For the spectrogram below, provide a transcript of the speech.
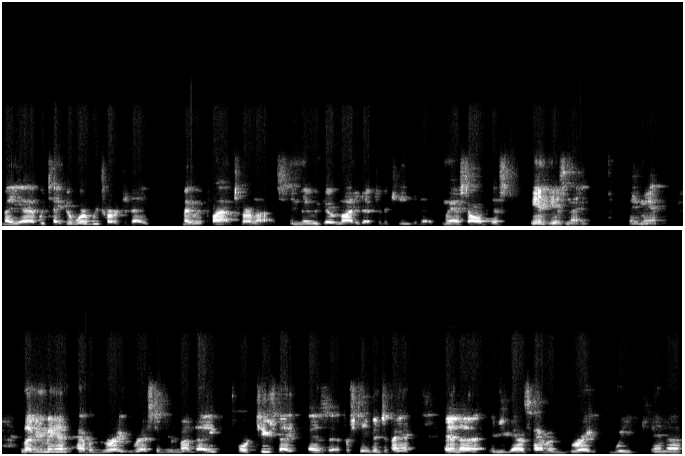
May uh, we take the word we've heard today, may we apply it to our lives, and may we go light it up for the King today. We ask all this in his name. Amen. Love you, man. Have a great rest of your Monday or Tuesday as uh, for Steve in Japan. And uh, and you guys have a great week and uh,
